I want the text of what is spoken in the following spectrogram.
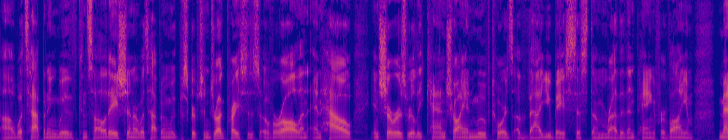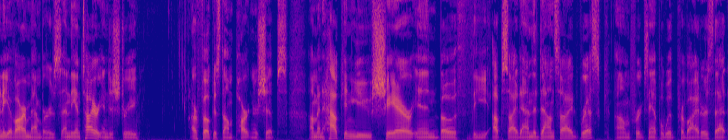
uh, what's happening with consolidation or what's happening with prescription drug prices overall, and, and how insurers really can try and move towards a value based system rather than paying for volume. Many of our members and the entire industry are focused on partnerships um, and how can you share in both the upside and the downside risk. Um, for example, with providers, that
